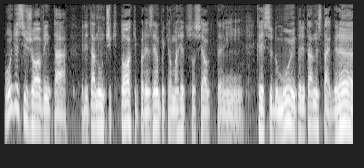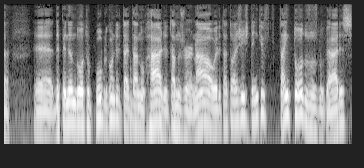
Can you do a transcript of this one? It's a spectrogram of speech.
onde esse jovem está? Ele está num TikTok, por exemplo, que é uma rede social que tem crescido muito, ele está no Instagram, é, dependendo do outro público, onde ele está, ele está no rádio, ele está no jornal, ele tá, então a gente tem que estar tá em todos os lugares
